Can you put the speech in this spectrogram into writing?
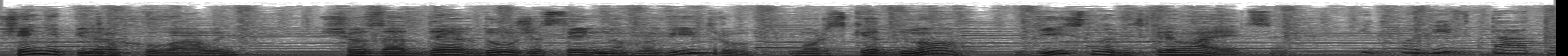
Вчені підрахували, що за де дуже сильного вітру морське дно дійсно відкривається. Відповів тато.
